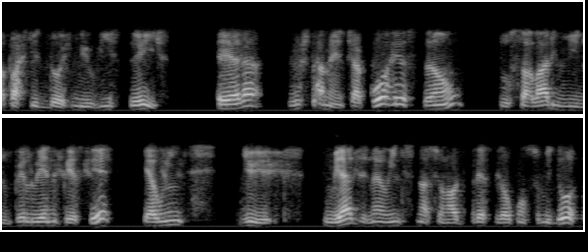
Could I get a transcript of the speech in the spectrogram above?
a partir de 2006 era justamente a correção do salário mínimo pelo INPC, que é o índice de MED, né, o Índice Nacional de Preços ao Consumidor.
